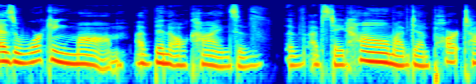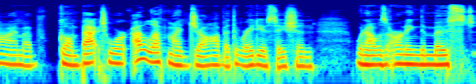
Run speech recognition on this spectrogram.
as a working mom, I've been all kinds of of I've stayed home, I've done part time, I've gone back to work. I left my job at the radio station when I was earning the most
